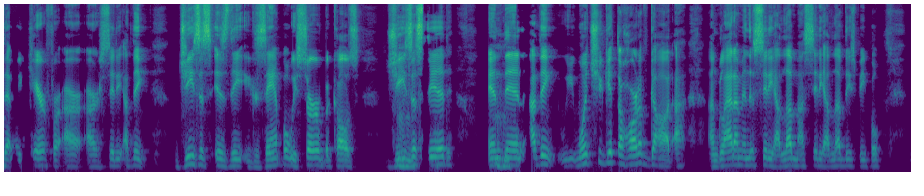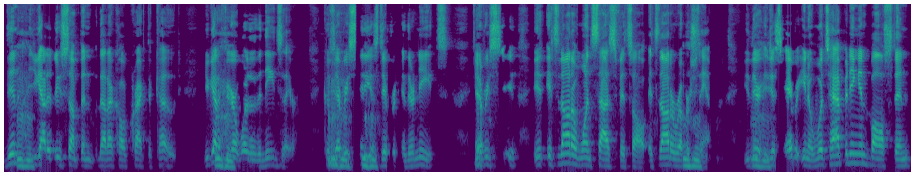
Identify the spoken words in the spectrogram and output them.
that we care for our our city. I think Jesus is the example we serve because Jesus did. And Mhm. then I think we, once you get the heart of God, I, I'm glad I'm in the city. I love my city. I love these people. Then Mhm. you got to do something that I call crack the code. You got to Mhm. figure out what are the needs there because every Mhm. city is different in their needs. Yep. Every it, it's not a one size fits all. It's not a rubber Mhm. stamp. You- There just every you know what's happening in Boston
